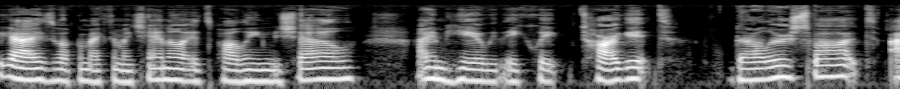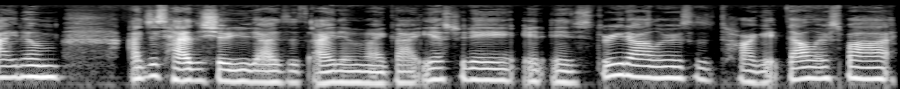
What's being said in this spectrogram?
Hey guys, welcome back to my channel. It's Pauline Michelle. I am here with a quick Target dollar spot item. I just had to show you guys this item I got yesterday. It is $3 It's a Target dollar spot.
